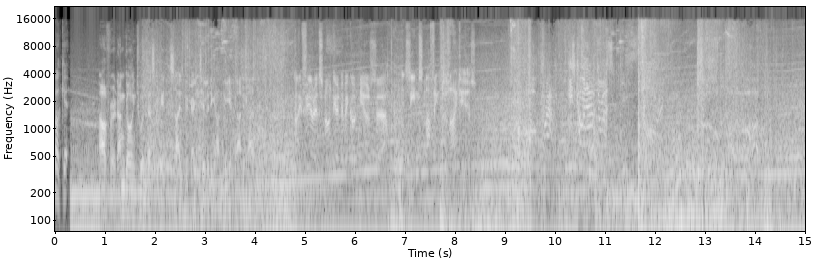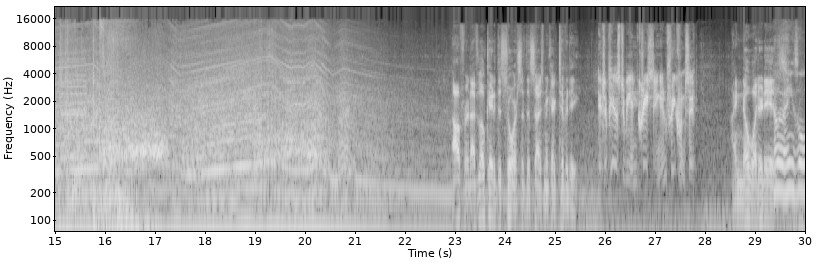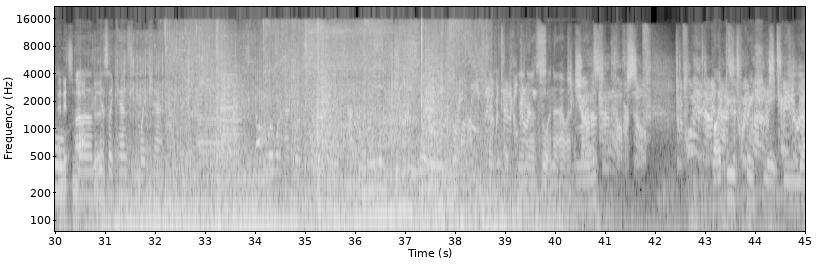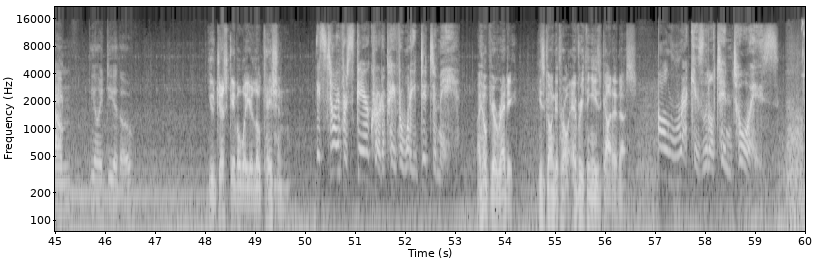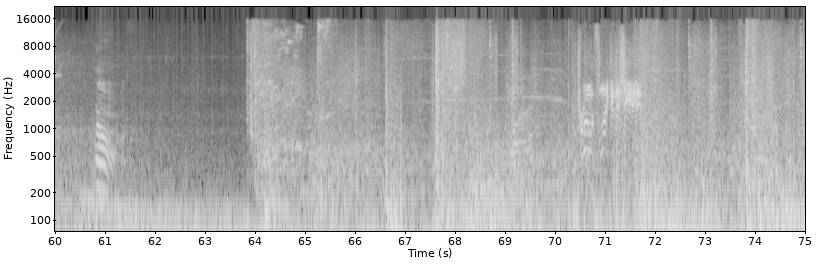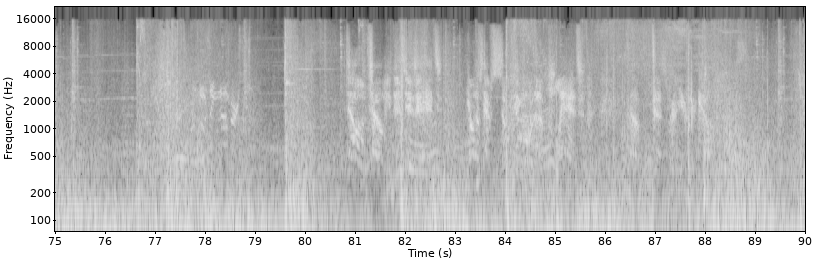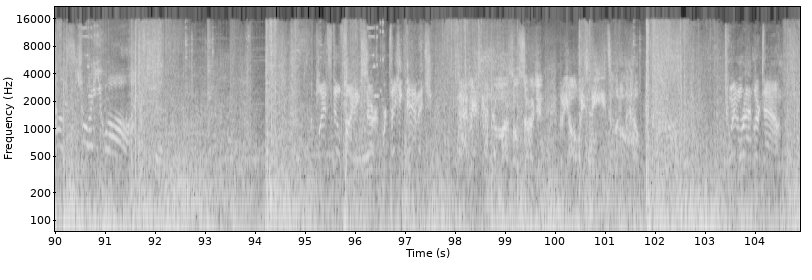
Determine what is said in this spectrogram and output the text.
Fuck it. Alfred, I'm going to investigate the seismic activity on Miagani Island. I fear it's not going to be good news, sir. It seems nothing tonight is. Oh crap! He's coming after us! Alfred, I've located the source of the seismic activity. It appears to be increasing in frequency. I know what it is. Hello, Hazel. And it's not um, good. Yes, I can see my chat. Uh, do I want to add work at the moment? Yeah, I'm not 100% interested in uh, sorting that out at the moment. Couldn't help herself. But I do Diamondbacks in 20 miles. appreciate the um the idea though. You just gave away your location. It's time for Scarecrow to pay for what he did to me. I hope you're ready. He's going to throw everything he's got at us. Wreck his little tin toys. Oh. Drone flank initiated! We're losing numbers! Don't tell me this is it! You must have something more than a plant! Sergeant, but he always needs a little help. Twin Rattler down!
